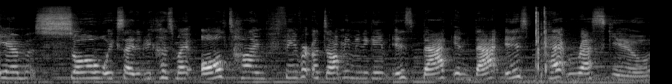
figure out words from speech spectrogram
am so excited because my all-time favorite Adopt Me minigame is back, and that is Pet Rescue.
